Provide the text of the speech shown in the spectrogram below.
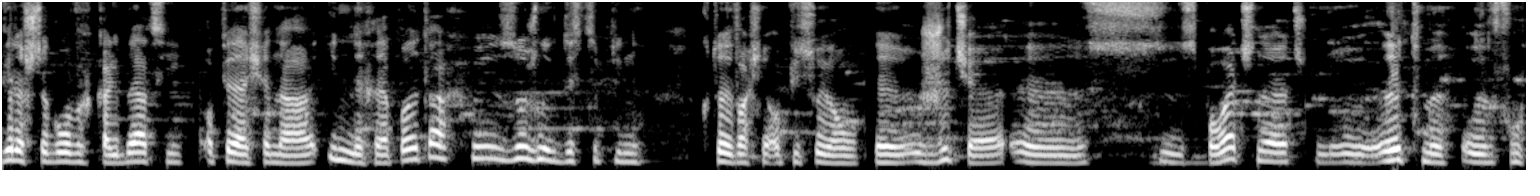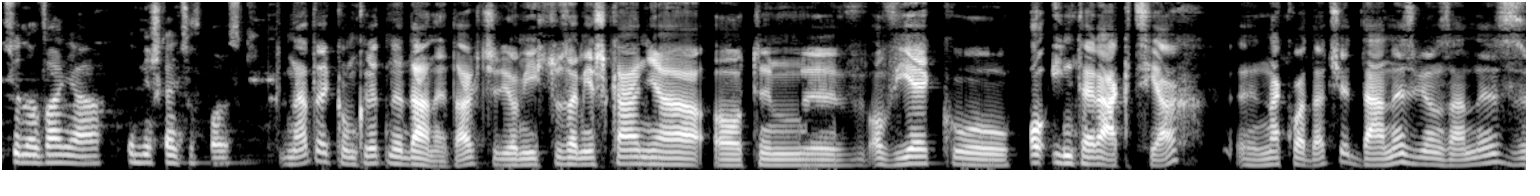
wiele szczegółowych kalibracji opiera się na innych raportach z różnych dyscyplin które właśnie opisują y, życie y, społeczne, y, rytmy funkcjonowania mieszkańców Polski. Na te konkretne dane, tak, czyli o miejscu zamieszkania, o tym, o wieku, o interakcjach, nakładacie dane związane z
